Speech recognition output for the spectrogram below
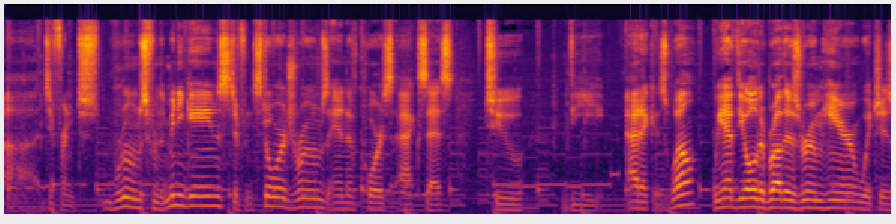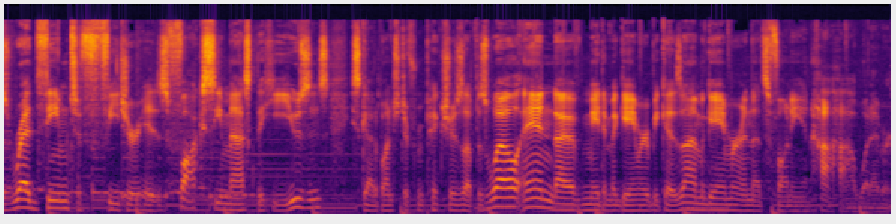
uh, different rooms from the mini games, different storage rooms, and of course access to the attic as well. We have the older brother's room here, which is red themed to feature his Foxy mask that he uses. He's got a bunch of different pictures up as well, and I've made him a gamer because I'm a gamer and that's funny and haha, whatever.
